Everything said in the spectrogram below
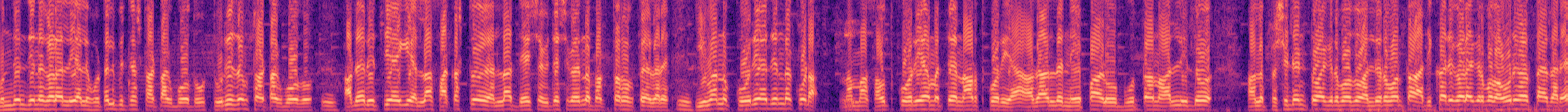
ಮುಂದಿನ ದಿನಗಳಲ್ಲಿ ಅಲ್ಲಿ ಹೋಟೆಲ್ ಬಿಸ್ನೆಸ್ ಸ್ಟಾರ್ಟ್ ಆಗಬಹುದು ಟೂರಿಸಂ ಸ್ಟಾರ್ಟ್ ಆಗಬಹುದು ಅದೇ ರೀತಿಯಾಗಿ ಎಲ್ಲಾ ಸಾಕಷ್ಟು ಎಲ್ಲಾ ದೇಶ ವಿದೇಶಗಳಿಂದ ಭಕ್ತರು ಹೋಗ್ತಾ ಇದ್ದಾರೆ ಇವನ್ ಕೊರಿಯಾದಿಂದ ಕೂಡ ನಮ್ಮ ಸೌತ್ ಕೊರಿಯಾ ಮತ್ತೆ ನಾರ್ತ್ ಕೊರಿಯಾ ಅದಾದ್ರೆ ನೇಪಾಳ ಭೂತಾನ್ ಅಲ್ಲಿದ್ದು ಅಲ್ಲಿ ಪ್ರೆಸಿಡೆಂಟ್ ಆಗಿರ್ಬೋದು ಅಲ್ಲಿರುವಂತ ಅಧಿಕಾರಿಗಳಾಗಿರ್ಬೋದು ಅವ್ರು ಹೇಳ್ತಾ ಇದ್ದಾರೆ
